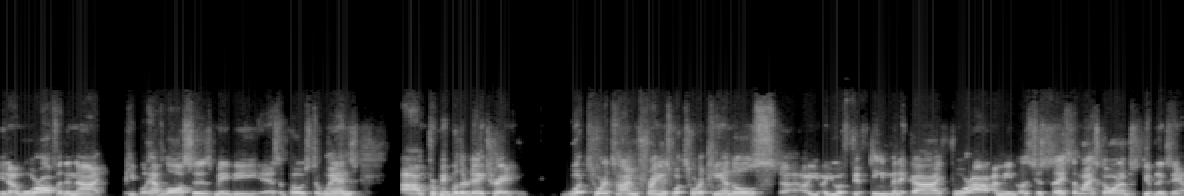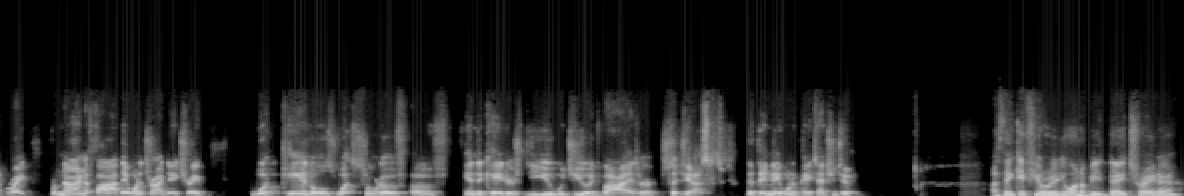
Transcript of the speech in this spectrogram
you know, more often than not, people have losses, maybe as opposed to wins. Um, for people that are day trading, what sort of time frames? What sort of candles? Uh, are, you, are, you, a 15 minute guy? Four hour? I mean, let's just say somebody's going. I'm just giving an example, right? From nine to five, they want to try and day trade what candles, what sort of, of indicators do you would you advise or suggest that they may want to pay attention to? I think if you really want to be a day trader,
